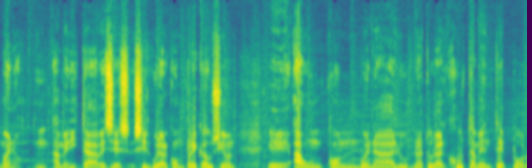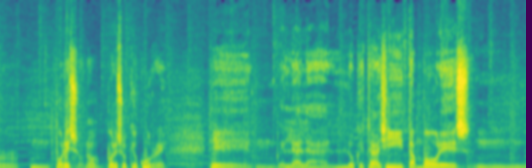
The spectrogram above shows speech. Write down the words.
bueno, amerita a veces circular con precaución, aún con buena luz natural, justamente por, mm, por eso, ¿no? Por eso que ocurre. Eh, lo que está allí, tambores, mm,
